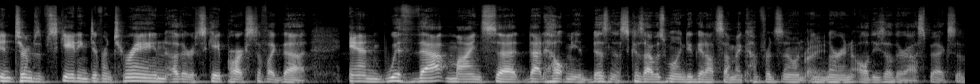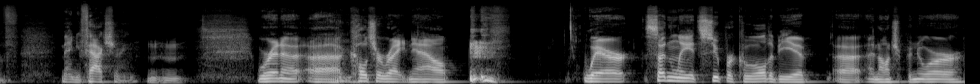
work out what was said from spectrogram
In terms of skating different terrain, other skate parks, stuff like that. And with that mindset, that helped me in business because I was willing to get outside my comfort zone and learn all these other aspects of manufacturing. we're in a uh, culture right now where suddenly it's super cool to be a, uh, an entrepreneur,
